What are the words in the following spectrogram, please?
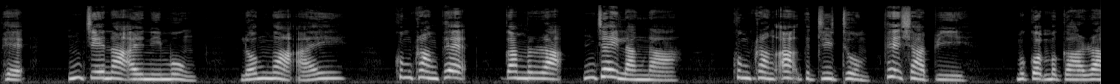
เพะอุเจนาไอนิมุง ล้มง่าไอ คุมครังเพะกัมระอุใจลังนา คุมครังอะกะจีทุมเพะชาปีมกบมการา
